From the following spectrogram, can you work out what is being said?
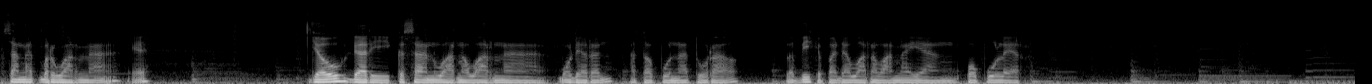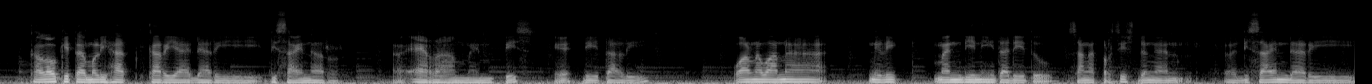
sangat berwarna ya. Jauh dari kesan warna-warna modern ataupun natural lebih kepada warna-warna yang populer. Kalau kita melihat karya dari desainer eh, era Memphis ya di Italia warna-warna milik Mandini tadi itu sangat persis dengan uh, desain dari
